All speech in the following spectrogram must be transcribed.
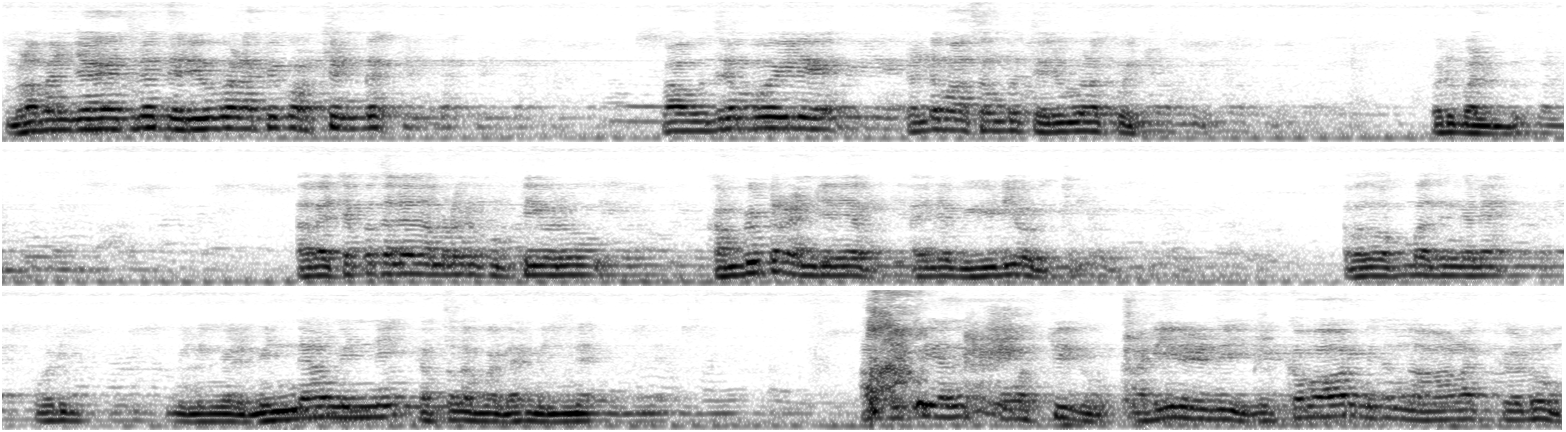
നമ്മളെ പഞ്ചായത്തിലെ തെരുവ് വിളക്ക് കുറച്ചുണ്ട്. അപ്പൊ ഉതിരമ്പോയിൽ രണ്ടു മാസം മുമ്പ് തെരുവിളക്ക് വെച്ചു ഒരു ബൾബ്. അത് വെച്ചപ്പോ തന്നെ നമ്മുടെ ഒരു കുട്ടി ഒരു കമ്പ്യൂട്ടർ എഞ്ചിനീയർ അതിന്റെ വീഡിയോ എടുത്തു. അപ്പൊ നോക്കുമ്പോ അതിങ്ങനെ ഒരു മിന്നിങ്ങൾ മിന്നാ മിന്നി കത്തണ പോലെ മിന്ന. ആ കുട്ടി അത് പോസ്റ്റ് ചെയ്തു. അടിയിൽ എഴുതി മിക്കവാറും ഇത് നാളെ കെടും.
